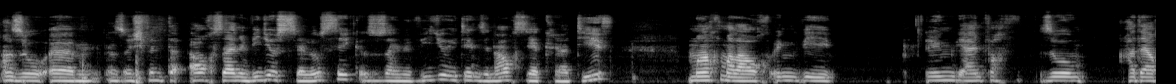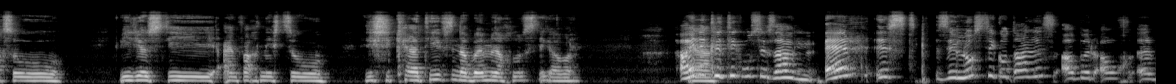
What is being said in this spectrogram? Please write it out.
Also, ähm, also ich finde auch seine Videos sehr lustig. Also seine Videoideen sind auch sehr kreativ. Manchmal auch irgendwie, irgendwie einfach so, hat er auch so Videos, die einfach nicht so richtig kreativ sind, aber immer noch lustig, aber Eine Ja. Kritik muss ich sagen. Er ist sehr lustig und alles, aber auch er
